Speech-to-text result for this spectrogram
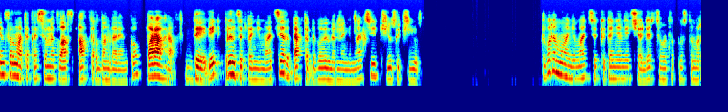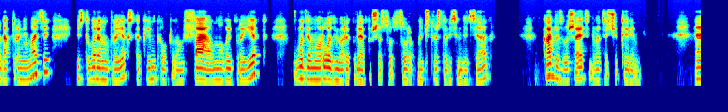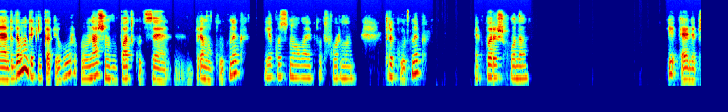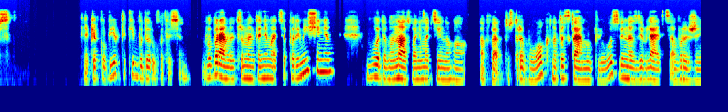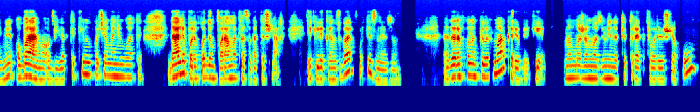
Інформатика 7 клас, автор Бондаренко, параграф 9, принцип анімації, редактор двовимірної анімації TubeTube. Створимо анімацію кидання м'яча. Для цього запустимо редактор анімації і створимо проєкт з таким профілем. Файл, новий проєкт. Вводимо розміри проєкту 640 на 480. Кадр залишається 24. Е, Додамо декілька фігур. У нашому випадку це прямокутник як основа, як платформа, трикутник як перешкода і еліпс як, як об'єкт, який буде рухатися. Вибираємо інструмент анімація переміщення, вводимо назву анімаційного ефекту стрибок, натискаємо плюс, він у нас з'являється в режимі, обираємо об'єкт, який ми хочемо анімувати. Далі переходимо в параметри задати шлях і клікаємо зверху і знизу. За рахунок білих маркерів, які ми можемо змінити траєкторію шляху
